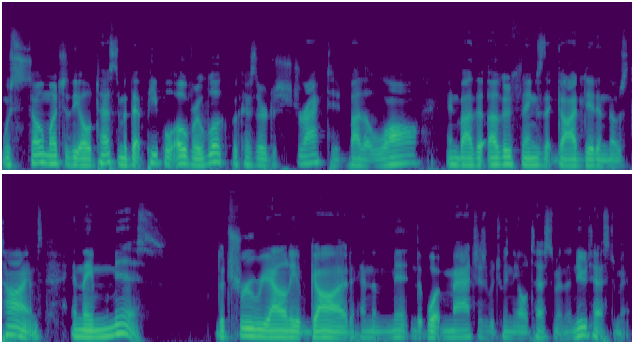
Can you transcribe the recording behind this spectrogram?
with so much of the Old Testament that people overlook because they're distracted by the law and by the other things that God did in those times. And they miss the true reality of God and the what matches between the Old Testament and the New Testament.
